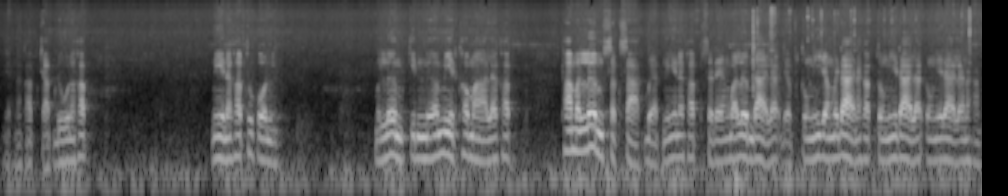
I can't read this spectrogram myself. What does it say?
เดี๋ยว นะครับ นี่นะครับทุกคน มันเริ่มกินเนื้อมีดเข้ามาแล้วครับ ถ้ามันเริ่มสักๆแบบนี้นะครับ แสดงว่าเริ่มได้แล้ว เดี๋ยวตรงนี้ยังไม่ได้นะครับ ตรงนี้ได้แล้วตรงนี้ได้แล้วนะครับ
